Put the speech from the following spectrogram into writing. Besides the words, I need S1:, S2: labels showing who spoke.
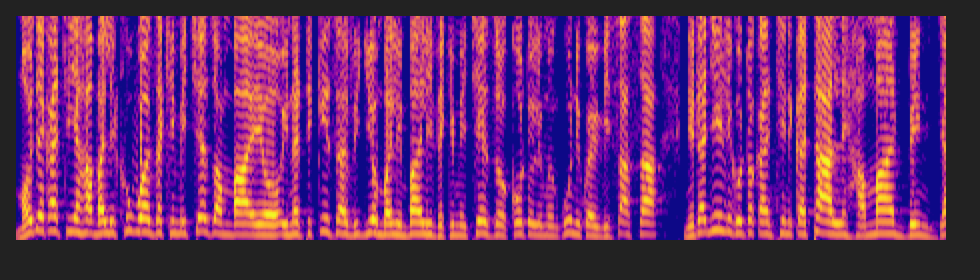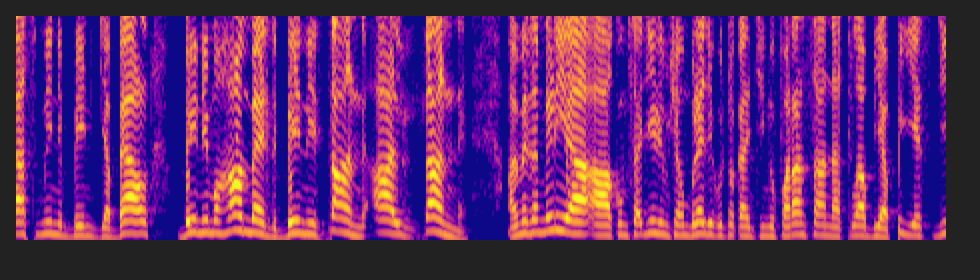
S1: Moja kati ya habari kubwa za kimichezo ambayo inatikisa vijio mbalimbali vya kimichezo kote ulimwenguni kwa hivi sasa ni tajiri kutoka nchini Qatar, Hamad bin Jasmin bin Jabal bin Mohammed bin Than Al Than amedhamiria uh, kumsajili mshambuliaji kutoka nchini Ufaransa na klabu ya PSG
